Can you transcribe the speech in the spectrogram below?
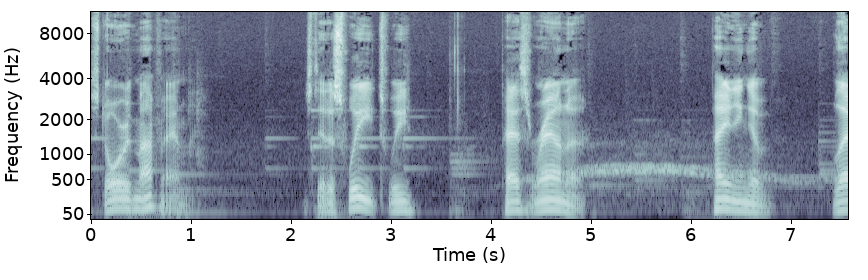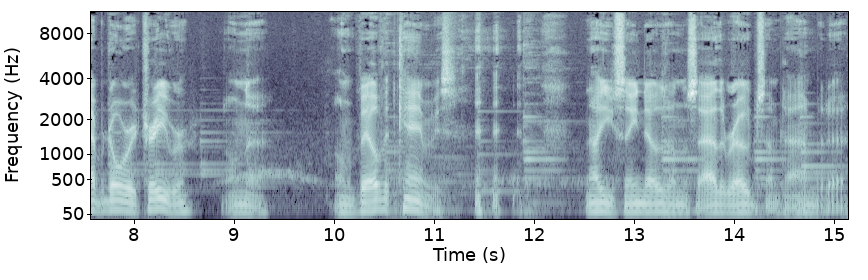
story with my family. Instead of sweets, we pass around a painting of Labrador Retriever on the on a velvet canvas. now you've seen those on the side of the road sometime, but uh,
